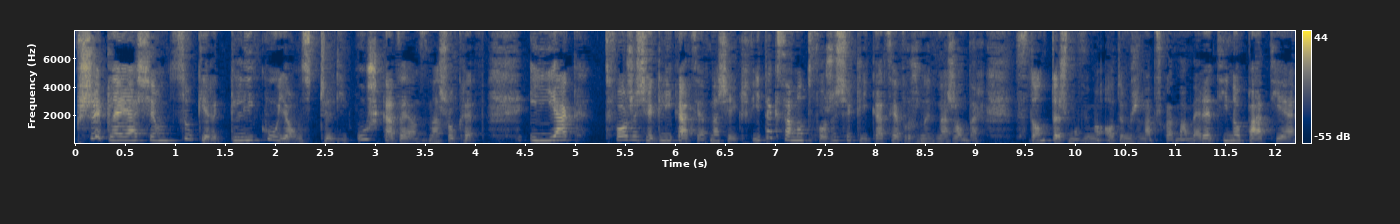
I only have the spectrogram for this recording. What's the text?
przykleja się cukier, glikując, czyli uszkadzając naszą krew. I jak tworzy się glikacja w naszej krwi, tak samo tworzy się glikacja w różnych narządach. Stąd też mówimy o tym, że na przykład mamy retinopatię,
